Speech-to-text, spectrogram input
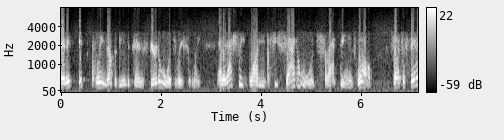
and it, it cleaned up at the Independent Spirit Awards recently, and it actually won a few SAG awards for acting as well. So it's a fair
